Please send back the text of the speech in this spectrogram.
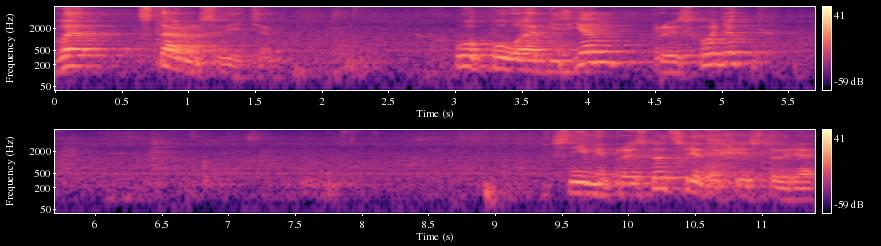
в Старом Свете, от полуобезьян происходят, с ними происходит следующая история.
